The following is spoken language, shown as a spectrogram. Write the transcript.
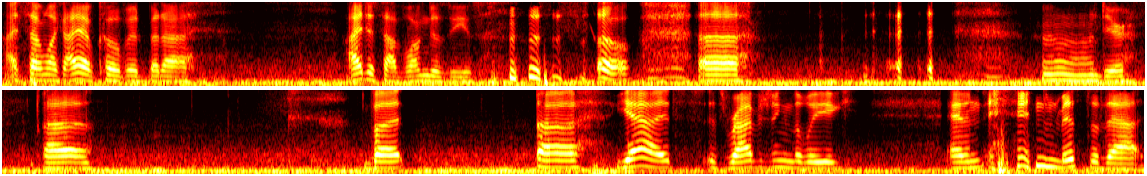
I sound like I have COVID, but uh, I just have lung disease. so, uh, oh dear. Uh, but uh, yeah, it's it's ravaging the league, and in the midst of that,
